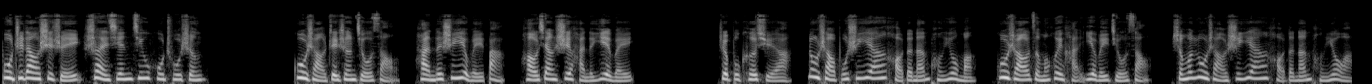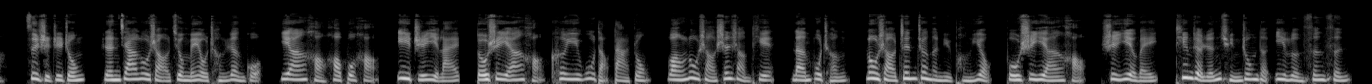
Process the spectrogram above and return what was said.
不知道是谁率先惊呼出声。顾少这声九嫂喊的是叶维吧？好像是喊的叶维，这不科学啊！陆少不是叶安好的男朋友吗？顾少怎么会喊叶维九嫂？什么陆少是叶安好的男朋友啊？自始至终，人家陆少就没有承认过叶安好好不好？一直以来都是叶安好刻意误导大众，往陆少身上贴。难不成陆少真正的女朋友不是叶安好，是叶维？听着人群中的议论纷纷，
